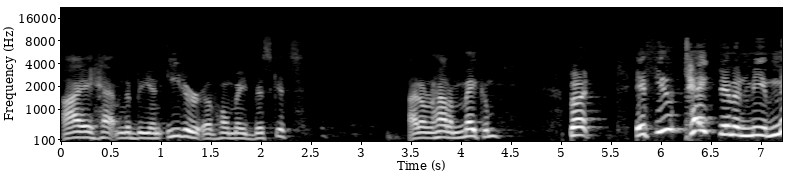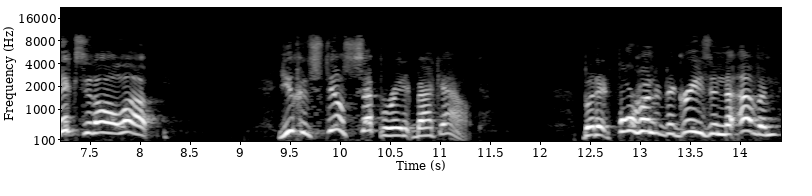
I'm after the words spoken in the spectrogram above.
I happen to be an eater of homemade biscuits. I don't know how to make them. But if you take them and mix it all up, you can still separate it back out. But at 400 degrees in the oven,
